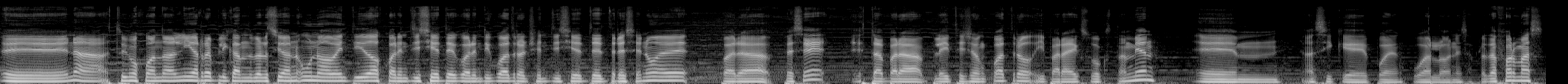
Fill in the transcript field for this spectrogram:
eh, nada, estuvimos jugando al Nier Replicant versión 1, 22, 47, 44, 87, 13, 9 para PC. Está para PlayStation 4 y para Xbox también. Eh, así que pueden jugarlo en esas plataformas.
